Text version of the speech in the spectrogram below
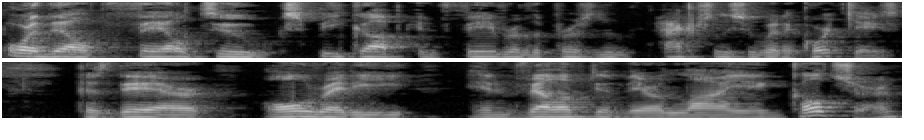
or they'll fail to speak up in favor of the person who actually should win a court case because they're already enveloped in their lying culture.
